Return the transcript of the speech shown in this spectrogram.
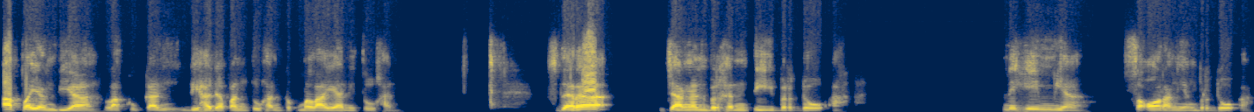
apa yang dia lakukan di hadapan Tuhan untuk melayani Tuhan. Saudara, jangan berhenti berdoa. Nehemia seorang yang berdoa.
